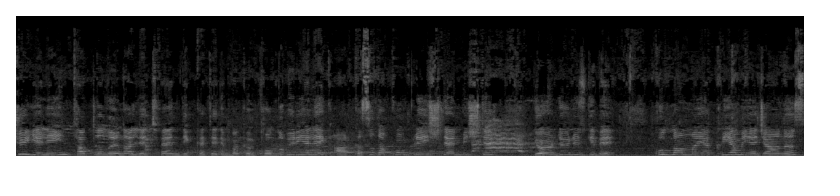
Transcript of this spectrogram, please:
şu yeleğin tatlılığına lütfen dikkat edin. Bakın kollu bir yelek arkası da komple işlenmiştir. Gördüğünüz gibi kullanmaya kıyamayacağınız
